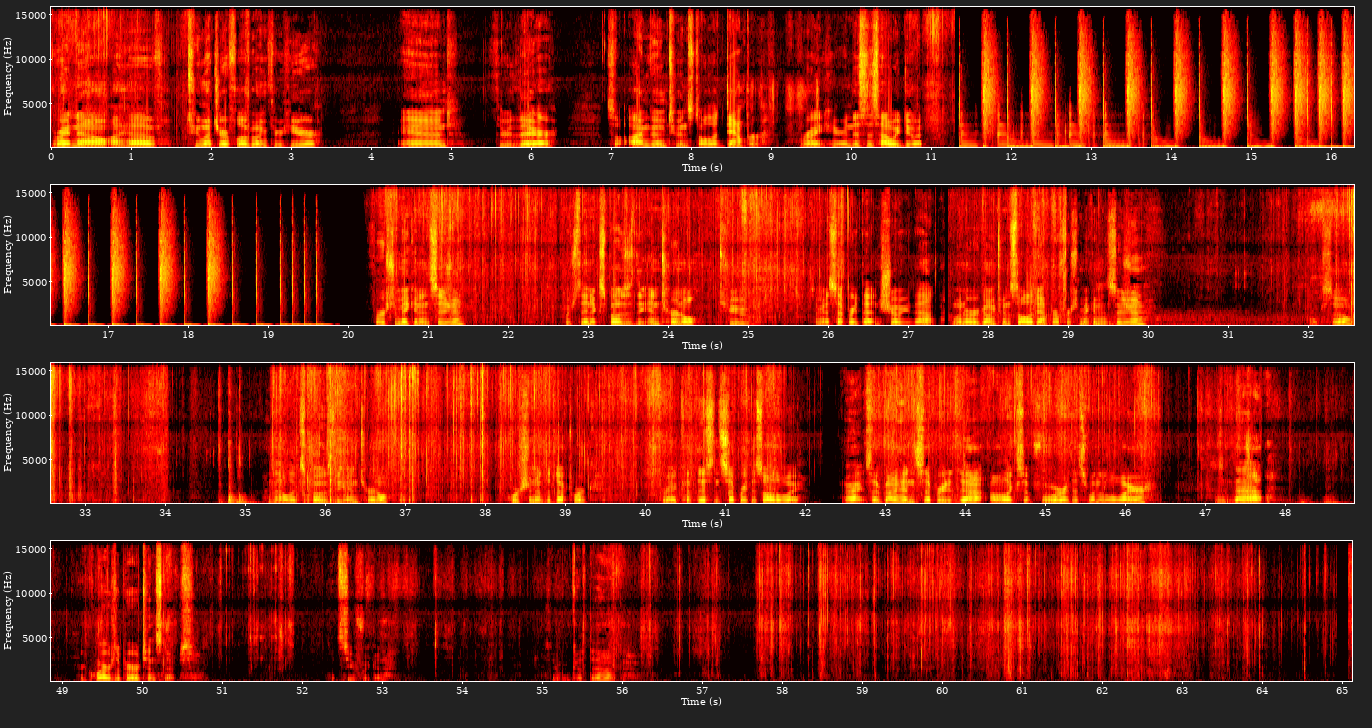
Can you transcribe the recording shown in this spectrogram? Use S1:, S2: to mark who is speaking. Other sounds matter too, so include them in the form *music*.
S1: So right now I have too much airflow going through here and through there. So I'm going to install a damper right here. And this is how we do it. First you make an incision, which then exposes the internal tube. So I'm going to separate that and show you that. When we're going to install a damper, first make an incision, like so. And that will expose the internal portion of the ductwork. We're going to cut this and separate this all the way. Alright, so I've gone ahead and separated that, all except for this one little wire. And that requires a pair of tin snips. Let's see if we can if we can cut that.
